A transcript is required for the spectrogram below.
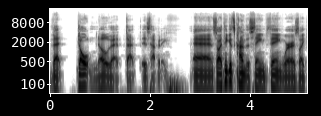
that don't know that that is happening, and so I think it's kind of the same thing. Whereas like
